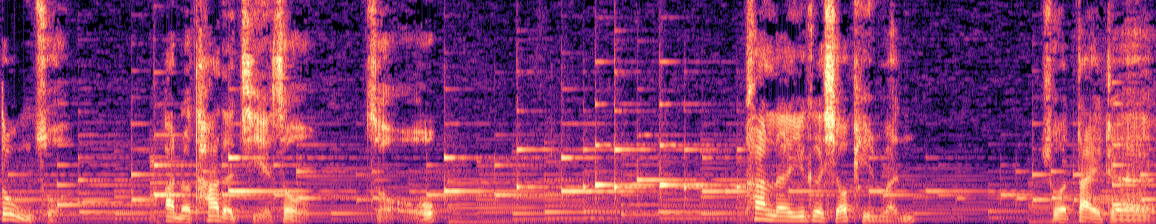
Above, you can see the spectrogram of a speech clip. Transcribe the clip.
动作，按照他的节奏走。看了一个小品文，说带着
